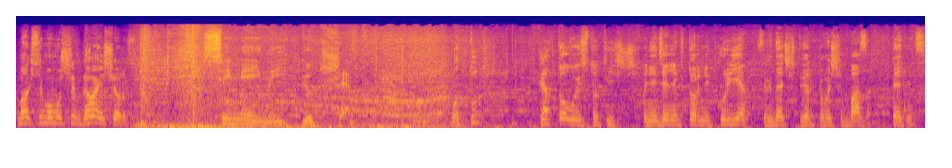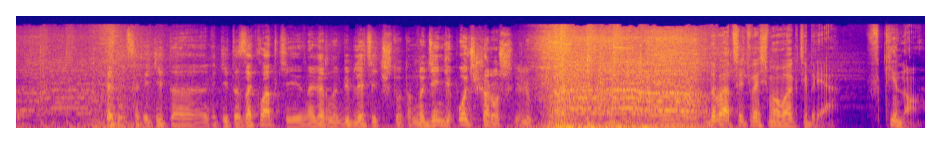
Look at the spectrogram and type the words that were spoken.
Максимум ушиб, давай еще раз. Семейный бюджет. Вот тут готовые 100 тысяч. Понедельник, вторник, курьер, среда, четверг, овощебаза, пятница. Пятница какие-то какие закладки, наверное, в библиотеке что-то. Но деньги очень хорошие, Люк. 28 октября. В кино.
